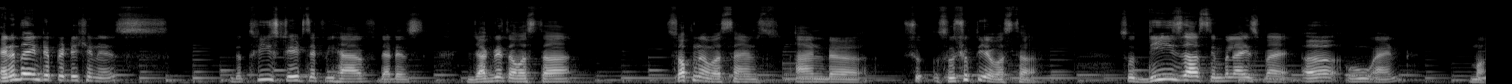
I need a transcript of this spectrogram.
Another interpretation is the three states that we have that is Jagrit Avastha, Swapna Avastha, and uh, Sushupti Avastha. So these are symbolized by A, U, and Ma.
